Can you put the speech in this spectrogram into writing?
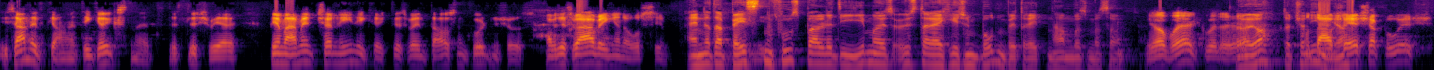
Ist auch nicht gegangen, die kriegst du nicht. Das ist das Schwere. Wir haben einmal einen Giannini gekriegt, das war ein 1000 Guldenschuss. Aber das war auch wegen Ossim. Einer der besten Fußballer, die jemals österreichischen Boden betreten haben, muss man sagen. Ja, war ein guter. Ja, ja, der Und Giannini, auch ja. fescher Bursch.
